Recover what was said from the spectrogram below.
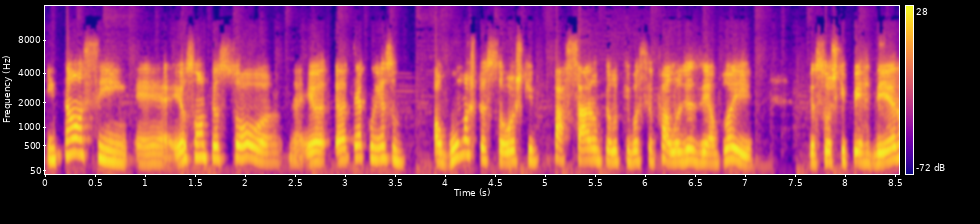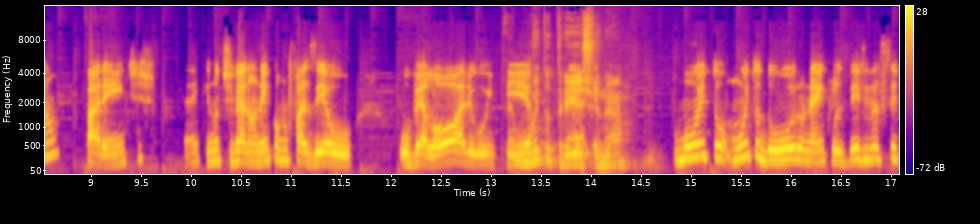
Então, assim, é, eu sou uma pessoa, né, eu, eu, até conheço algumas pessoas que passaram pelo que você falou de exemplo aí. Pessoas que perderam parentes, né, que não tiveram nem como fazer o, o velório, o enterro. É muito triste, né? né? Muito, muito duro, né? Inclusive, assim,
